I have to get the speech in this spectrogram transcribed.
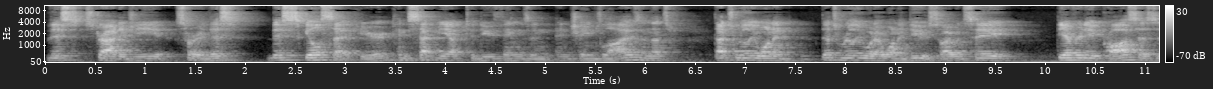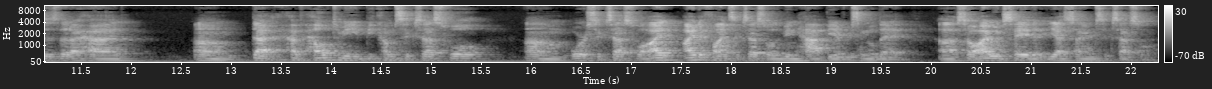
this strategy, sorry, this this skill set here can set me up to do things and, and change lives. And that's that's really wanted that's really what I want to do. So I would say the everyday processes that I had um, that have helped me become successful um, or successful I, I define successful as being happy every single day. Uh, so I would say that yes I am successful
